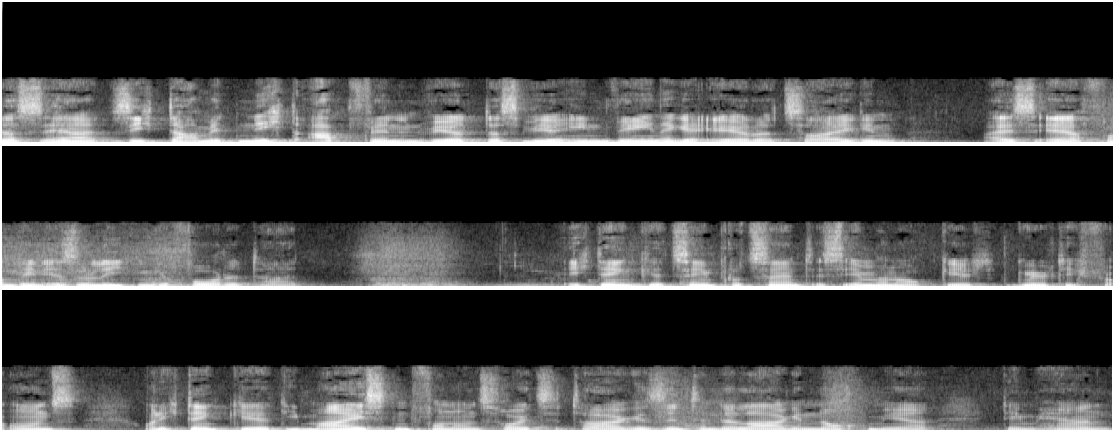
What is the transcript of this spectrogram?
dass er sich damit nicht abfinden wird, dass wir ihm weniger Ehre zeigen, als er von den Israeliten gefordert hat. ich denke, 10% ist immer noch gültig für uns. Und ich denke, die meisten von uns heutzutage sind in der Lage, noch mehr dem Herrn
